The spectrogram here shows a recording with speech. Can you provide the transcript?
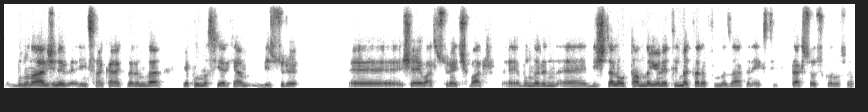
Bunun haricinde insan kaynaklarında yapılması gereken bir sürü e, şey var, süreç var. E, bunların e, dijital ortamda yönetilme tarafında zaten eksiklikler söz konusu.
